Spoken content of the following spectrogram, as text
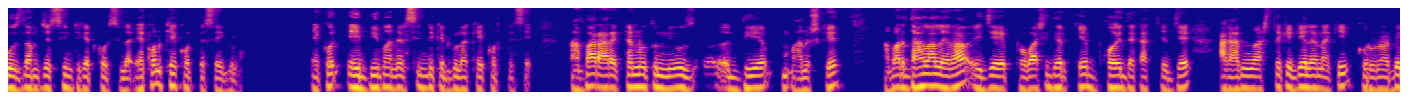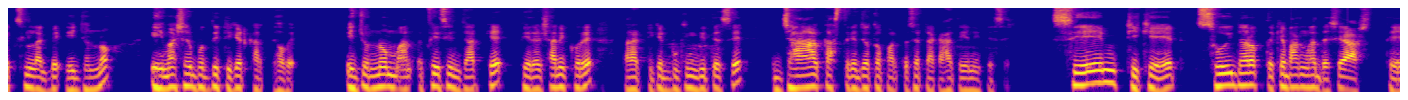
বুঝলাম যে সিন্ডিকেট করছিল, এখন কে করতেছে এগুলা? এখন এই বিমানের সিন্ডিকেটগুলা কে করতেছে? আবার আরেকটা নতুন নিউজ দিয়ে মানুষকে, আবার দালালেরা এই যে প্রবাসীদেরকে ভয় দেখাচ্ছে যে আগামী মাস থেকে গেলে নাকি করোনার ভ্যাকসিন লাগবে, এই জন্য এই মাসের মধ্যে টিকিট কাটতে হবে। এই জন্য প্যাসেঞ্জারকে ফেরেশানি করে তারা টিকিট বুকিং দিতেছে, যার কাছ থেকে যত পারতেছে টাকা হাতিয়ে নিতেছে। সেম টিকিট সৌদি আরব থেকে বাংলাদেশে আসতে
